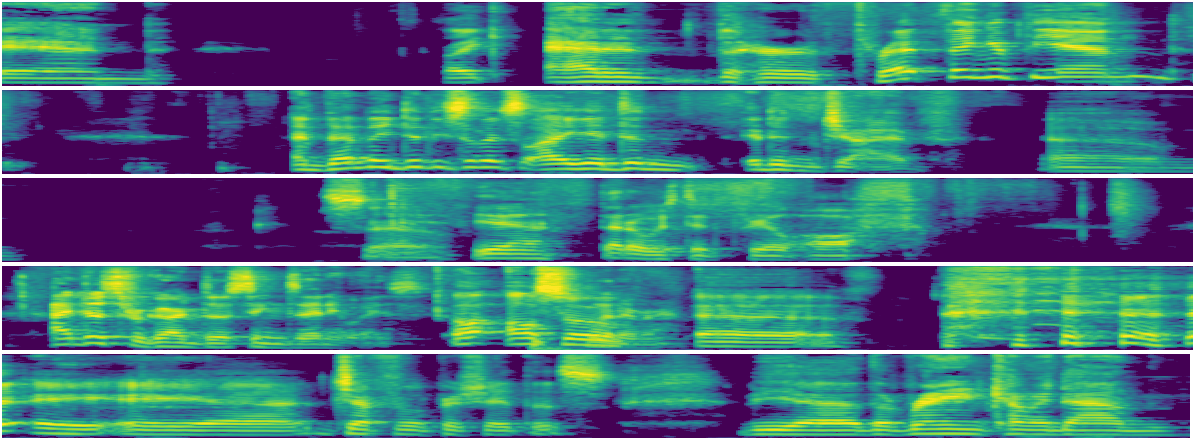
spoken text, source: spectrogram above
and like added the her threat thing at the end and then they did these other like it didn't it didn't jive Um, so Yeah, that always did feel off. I disregard those scenes anyways. Al- also, Whatever. Uh, a a uh, Jeff will appreciate this. The uh, the rain coming down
